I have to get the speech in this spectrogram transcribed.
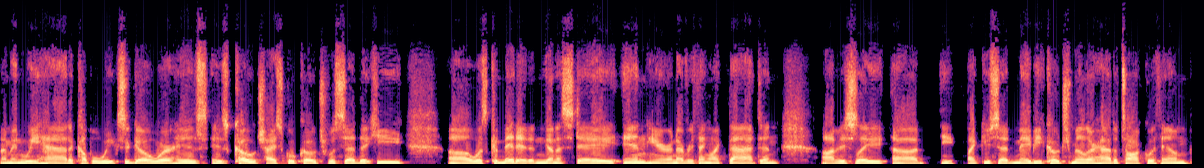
I mean, we had a couple weeks ago where his his coach, high school coach, was said that he uh, was committed and going to stay in here and everything like that. And obviously, uh, he, like you said, maybe Coach Miller had a talk with him.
